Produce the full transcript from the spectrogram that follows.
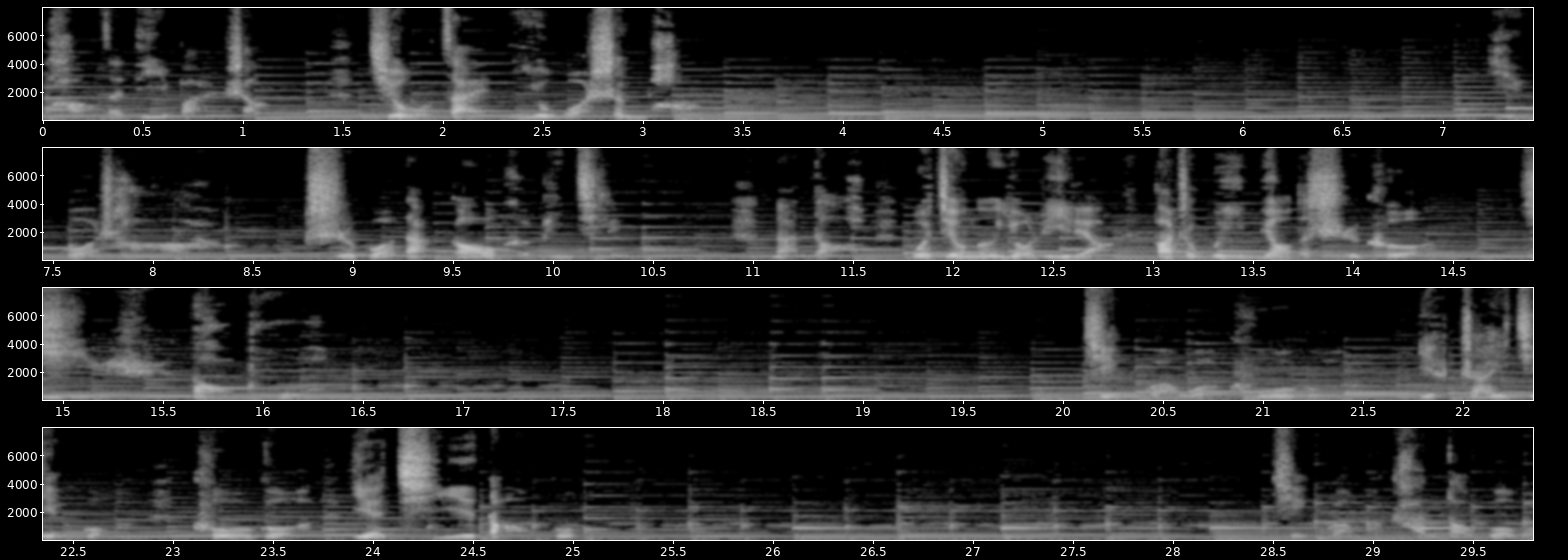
躺在地板上，就在你我身旁，饮过茶。吃过蛋糕和冰淇淋，难道我就能有力量把这微妙的时刻一语道破？尽管我哭过，也斋戒过，哭过也祈祷过；尽管我看到过我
